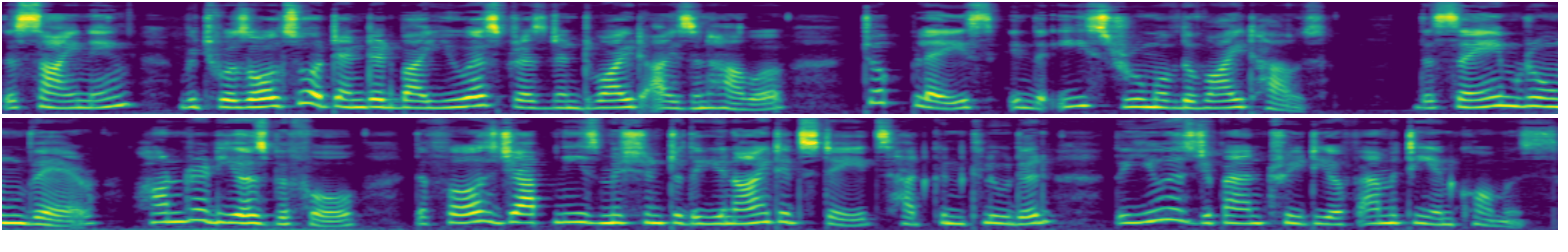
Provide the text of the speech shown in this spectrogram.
The signing, which was also attended by US President Dwight Eisenhower, took place in the East Room of the White House, the same room where, 100 years before, the first Japanese mission to the United States had concluded the US Japan Treaty of Amity and Commerce.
